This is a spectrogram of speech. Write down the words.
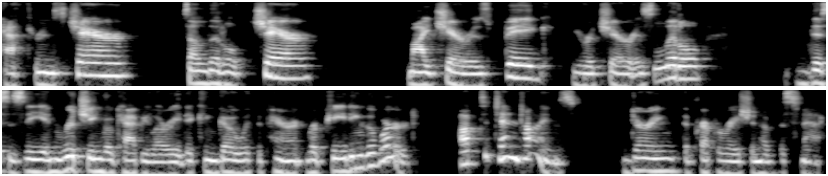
Catherine's chair, it's a little chair. My chair is big, your chair is little. This is the enriching vocabulary that can go with the parent repeating the word up to 10 times during the preparation of the snack.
